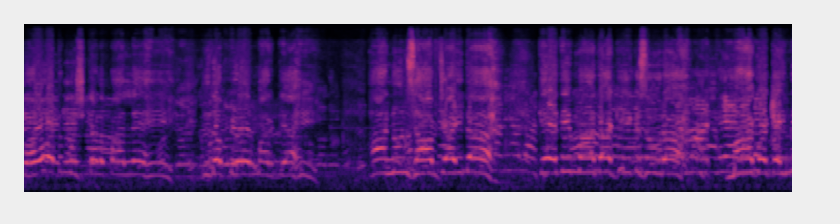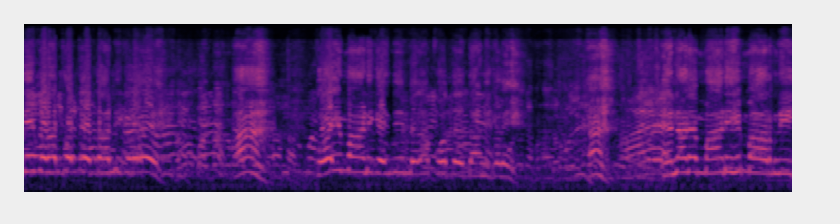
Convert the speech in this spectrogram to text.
ਬਹੁਤ ਮੁਸ਼ਕਲ ਪਾਲੇ ਸੀ, ਜਦੋਂ ਪਿਓ ਮਰ ਗਿਆ ਸੀ। ਸਾਨੂੰ ਇਨਸਾਫ ਚਾਹੀਦਾ ਕਿ ਇਹਦੀ ਮਾਂ ਦਾ ਕੀ ਕਸੂਰ ਆ? ਮਾਂ ਕੋਈ ਕਹਿੰਦੀ ਮੇਰਾ ਪੁੱਤ ਏਦਾਂ ਨਿਕਲੇ? ਹਾਂ? ਕੋਈ ਮਾਂ ਨਹੀਂ ਕਹਿੰਦੀ ਮੇਰਾ ਪੁੱਤ ਏਦਾਂ ਨਿਕਲੇ। ਹੈਂ? ਇਹਨਾਂ ਨੇ ਮਾਂ ਨਹੀਂ ਮਾਰਨੀ।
